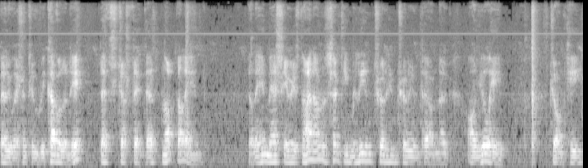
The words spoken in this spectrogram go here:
valuation to recover the debt. That's just that. That's not the land. The land mass here is 970 million trillion trillion pound note on your head. John Key,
